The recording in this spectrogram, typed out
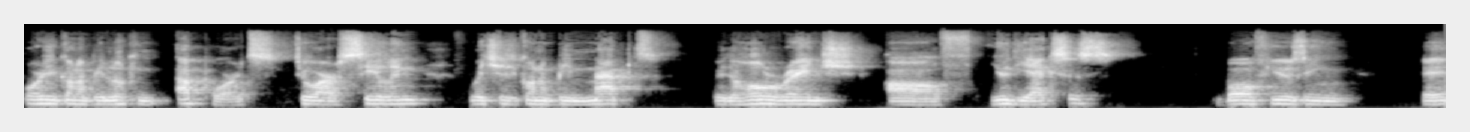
or you're going to be looking upwards to our ceiling, which is going to be mapped with a whole range of UDXs, both using uh,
